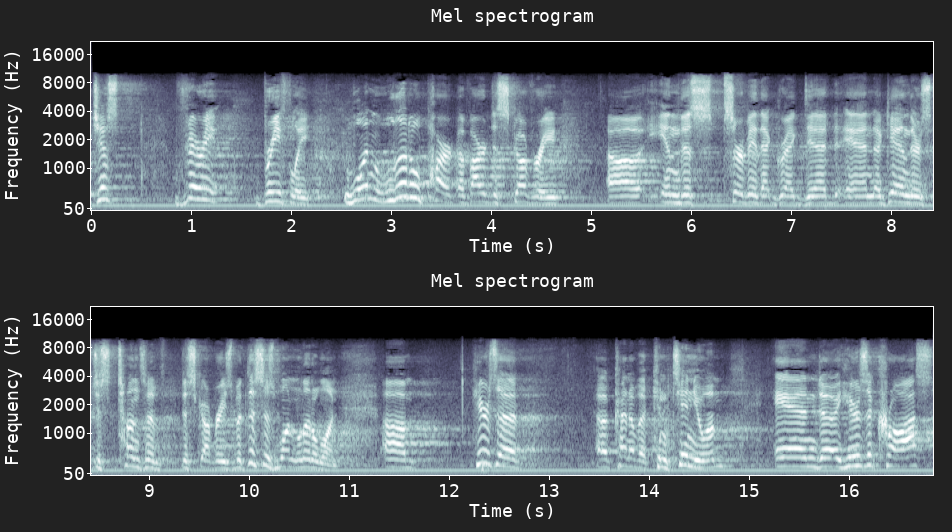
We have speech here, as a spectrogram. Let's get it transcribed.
just very briefly one little part of our discovery uh, in this survey that Greg did. And again, there's just tons of discoveries, but this is one little one. Um, here's a, a kind of a continuum and uh, here's a cross,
